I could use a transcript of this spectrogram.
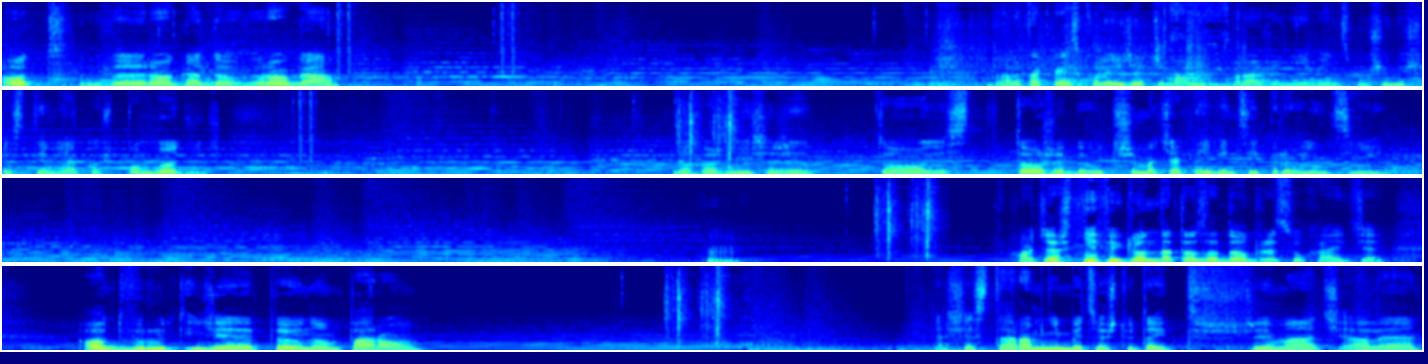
od wroga do wroga. No ale taka jest kolej rzeczy, mam wrażenie, więc musimy się z tym jakoś pogodzić. Najważniejsze, że to jest to, żeby utrzymać jak najwięcej prowincji. Chociaż nie wygląda to za dobrze, słuchajcie. Odwrót idzie pełną parą. Ja się staram niby coś tutaj trzymać, ale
